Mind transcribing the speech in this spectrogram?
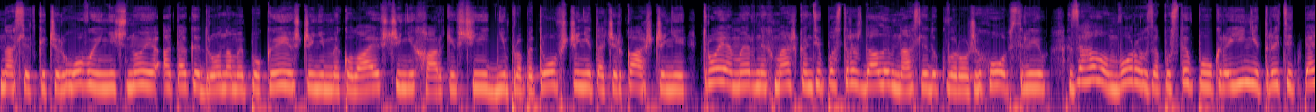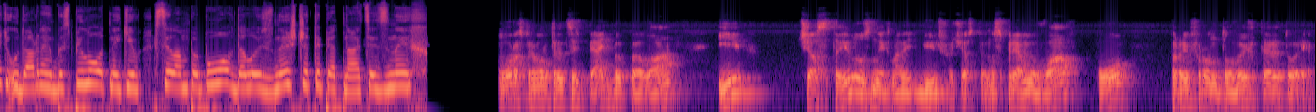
Наслідки чергової нічної атаки дронами по Київщині, Миколаївщині, Харківщині, Дніпропетровщині та Черкащині. Троє мирних мешканців постраждали внаслідок ворожих обстрілів. Загалом ворог запустив по Україні 35 ударних безпілотників. Силам ППО вдалося знищити 15 з них. Ворог спрямував 35 БПЛА і частину з них, навіть більшу частину, спрямував по прифронтових територіях.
